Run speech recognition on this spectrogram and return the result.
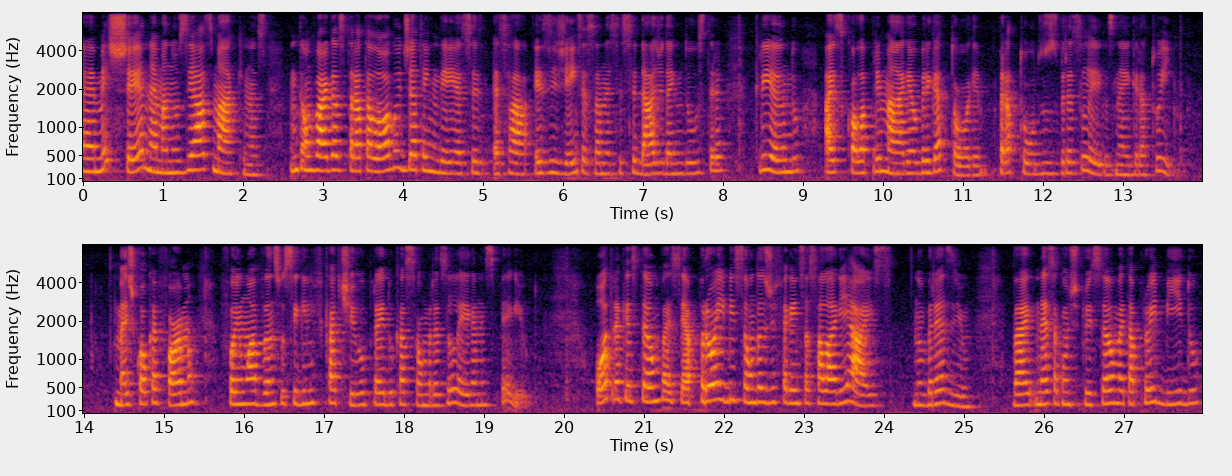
é, mexer, né, manusear as máquinas. Então, Vargas trata logo de atender essa, essa exigência, essa necessidade da indústria, criando a escola primária obrigatória para todos os brasileiros, né, e gratuita. Mas, de qualquer forma, foi um avanço significativo para a educação brasileira nesse período. Outra questão vai ser a proibição das diferenças salariais no Brasil. Vai, nessa Constituição vai estar proibido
